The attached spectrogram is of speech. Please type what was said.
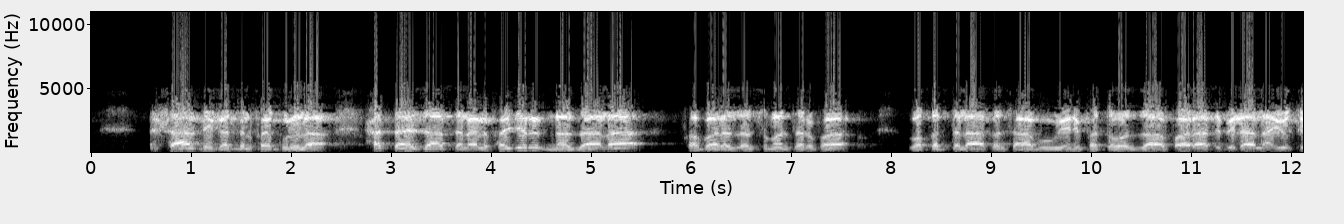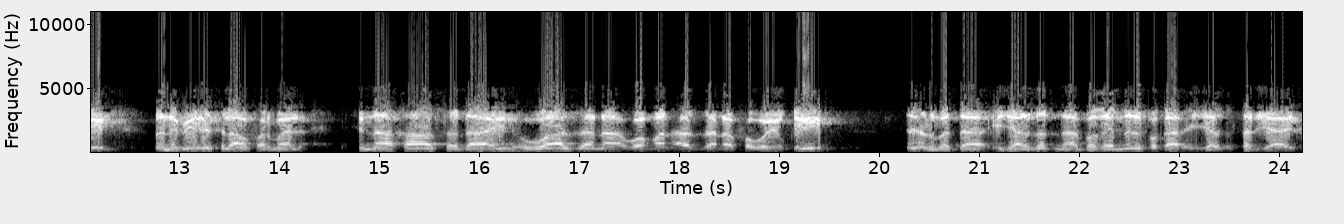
سار ته قتل فیقول لا حتی اذا طلع الفجر نزل فبرز اسمان صرف وقد طلاق صحابو یعنی فتوزا فاراد بلا لا یقیم نبی علیہ السلام فرمایل ان خاص دائن هو زنا ومن ازن فهو یقیم نو دا اجازت نه بغیر نه په کار اجازه تر جایز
